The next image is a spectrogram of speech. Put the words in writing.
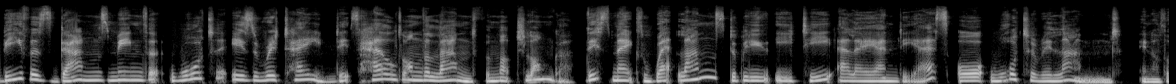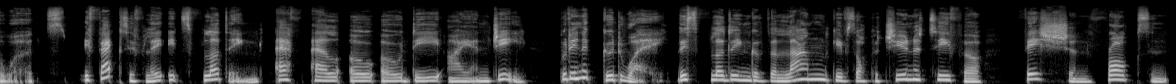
Beavers' dams mean that water is retained, it's held on the land for much longer. This makes wetlands, W E T L A N D S, or watery land in other words. Effectively, it's flooding, F L O O D I N G, but in a good way. This flooding of the land gives opportunity for fish and frogs and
